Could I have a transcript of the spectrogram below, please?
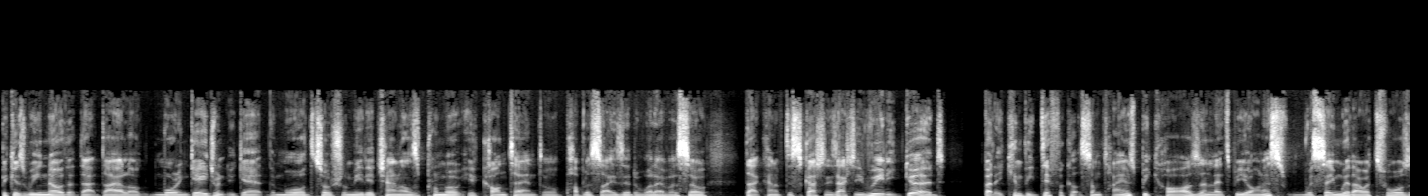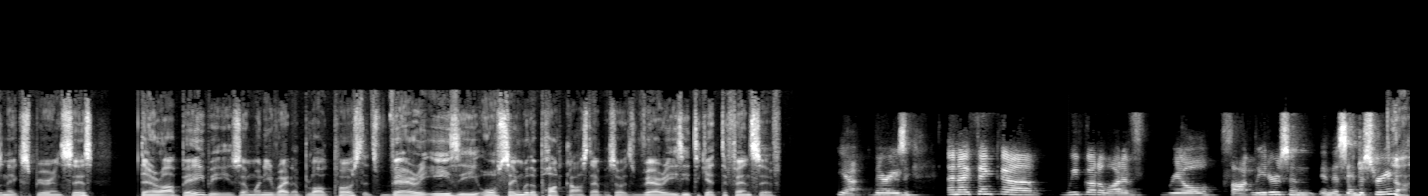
because we know that that dialogue, the more engagement you get, the more social media channels promote your content or publicize it or whatever. So that kind of discussion is actually really good, but it can be difficult sometimes because, and let's be honest, we're same with our tours and experiences. There are babies, and when you write a blog post, it's very easy, or same with a podcast episode, it's very easy to get defensive. Yeah, very easy. And I think uh, we've got a lot of real thought leaders in in this industry. Yeah.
